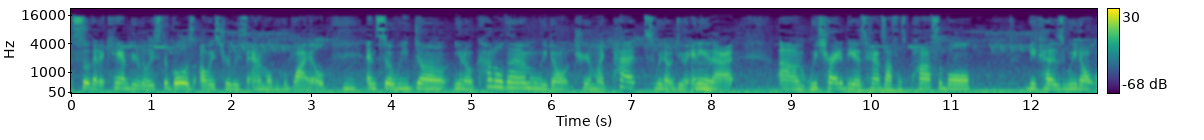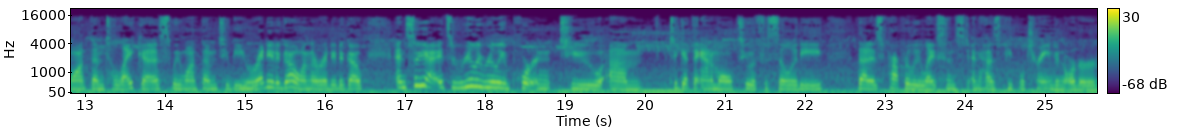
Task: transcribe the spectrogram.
so that it can be released. The goal is always to release the animal to the wild. And so we don't, you know, cuddle them, we don't treat them like pets, we don't do any of that. Um, we try to be as hands off as possible because we don't want them to like us. We want them to be ready to go when they're ready to go. And so, yeah, it's really, really important to um, to get the animal to a facility that is properly licensed and has people trained in order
